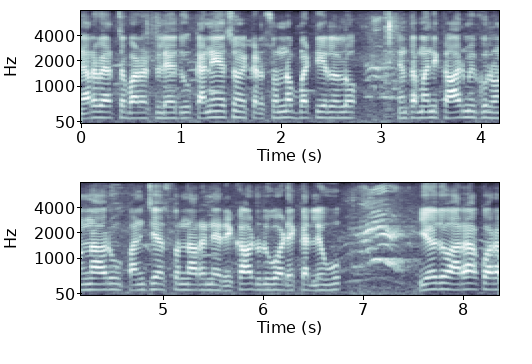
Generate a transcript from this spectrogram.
నెరవేర్చబడట్లేదు. కనీసం ఇక్కడ సున్న బట్టీలలో ఇంతమంది కార్మికులు ఉన్నారు పనిచేస్తున్నారనే రికార్డులు కూడా ఎక్కడ లేవు. ఏదో అరాకొర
